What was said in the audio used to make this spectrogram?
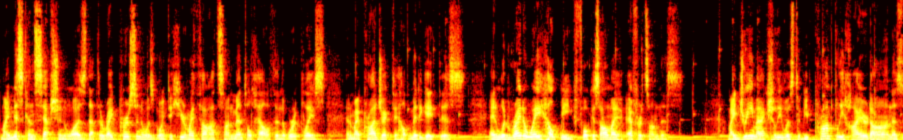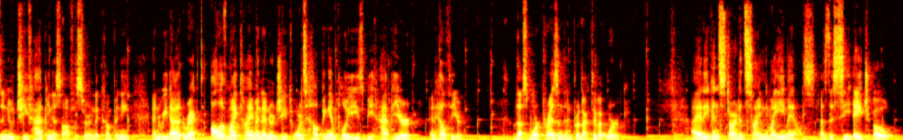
My misconception was that the right person was going to hear my thoughts on mental health in the workplace and my project to help mitigate this, and would right away help me focus all my efforts on this. My dream actually was to be promptly hired on as the new chief happiness officer in the company and redirect all of my time and energy towards helping employees be happier and healthier, thus more present and productive at work. I had even started signing my emails as the CHO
